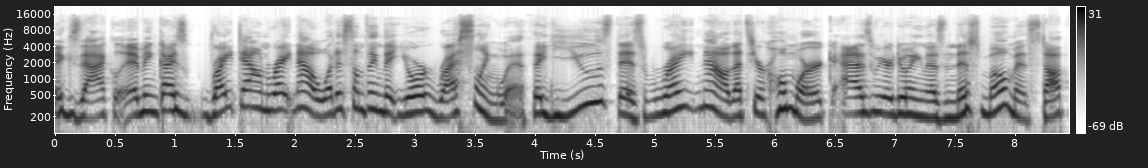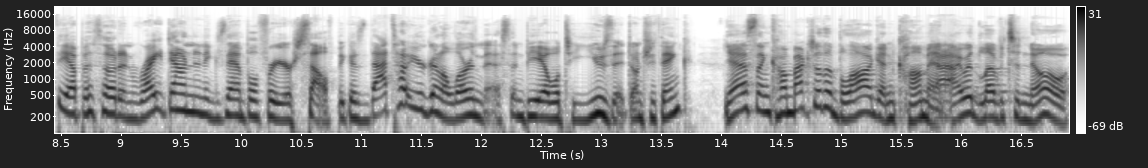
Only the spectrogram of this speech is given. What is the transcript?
Exactly. I mean, guys, write down right now what is something that you're wrestling with. Like, use this right now. That's your homework as we are doing this in this moment. Stop the episode and write down an example for yourself because that's how you're going to learn this and be able to use it, don't you think? Yes, and come back to the blog and comment. Yeah. I would love to know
